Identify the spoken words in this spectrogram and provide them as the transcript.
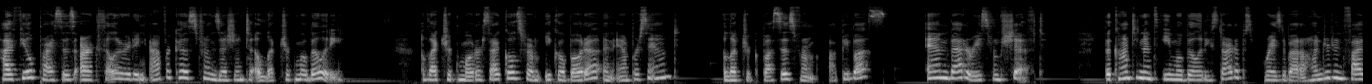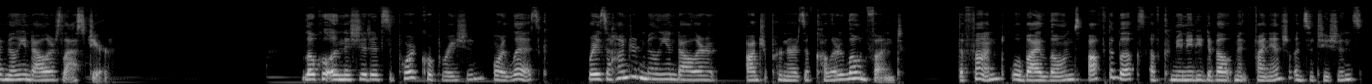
High fuel prices are accelerating Africa's transition to electric mobility. Electric motorcycles from EcoBoda and Ampersand, electric buses from Opibus, and batteries from Shift. The continent's e mobility startups raised about $105 million last year. Local Initiative Support Corporation, or LISC, raised a $100 million Entrepreneurs of Color Loan Fund. The fund will buy loans off the books of community development financial institutions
